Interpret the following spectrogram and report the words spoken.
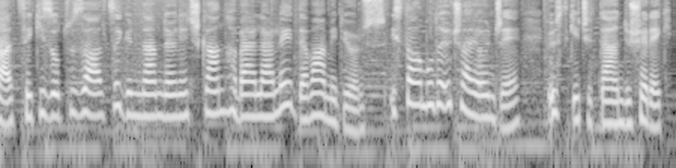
Saat 8.36 gündemde öne çıkan haberlerle devam ediyoruz. İstanbul'da 3 ay önce üst geçitten düşerek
